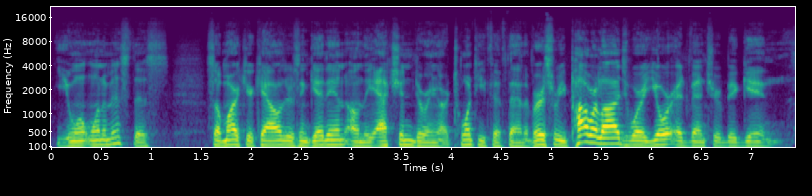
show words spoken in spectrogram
You won't want to miss this. So mark your calendars and get in on the action during our 25th anniversary Power Lodge, where your adventure begins.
